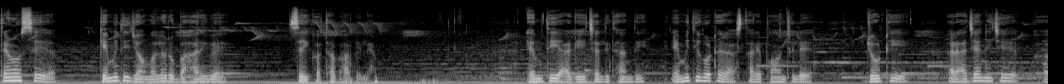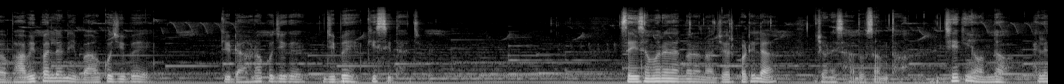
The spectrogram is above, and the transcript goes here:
ତେଣୁ ସେ କେମିତି ଜଙ୍ଗଲରୁ ବାହାରିବେ ସେଇ କଥା ଭାବିଲେ। ଏମିତି ଆଗେଇ ଚାଲିଥାନ୍ତି ଏମିତି ଗୋଟେ ରାସ୍ତାରେ ପହଞ୍ଚିଲେ ଯେଉଁଠି ରାଜା ନିଜେ ଭାବିପାରିଲେନି ବାଁକୁ ଯିବେ କି ଡାହାଣକୁ ଯିବେ ଯିବେ କି ସିଧା ଯିବେ। ସେହି ସମୟରେ ତାଙ୍କର ନଜର ପଡ଼ିଲା ଜଣେ ସାଧୁ ସନ୍ଥ। ଯିଏକି ଅନ୍ଧ ହେଲେ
